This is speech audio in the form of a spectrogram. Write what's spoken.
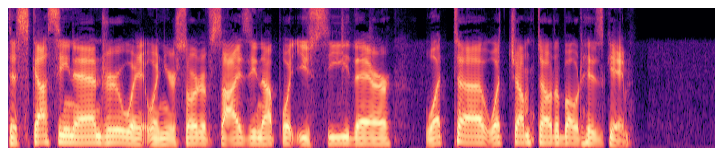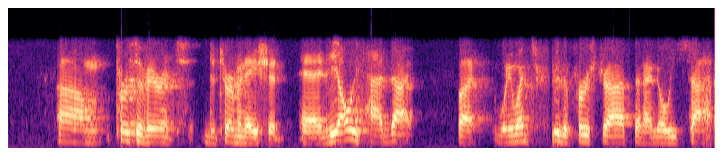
discussing Andrew when, when you're sort of sizing up what you see there? What uh, what jumped out about his game? Um, perseverance, determination, and he always had that. But when he went through the first draft, and I know he sat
